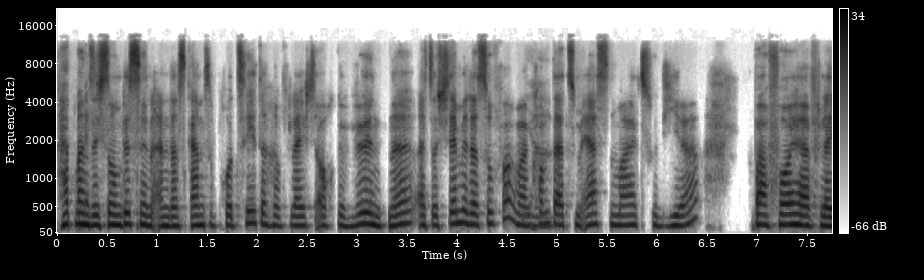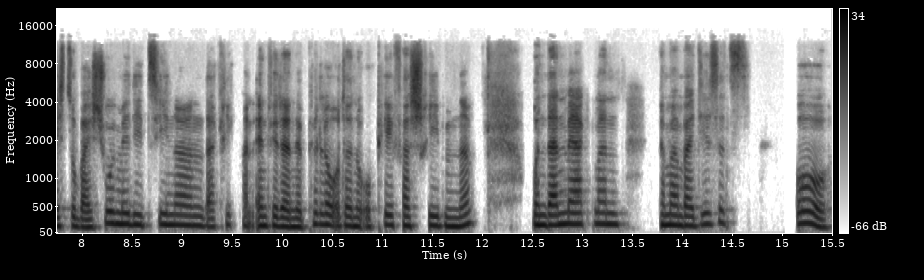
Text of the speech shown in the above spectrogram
hat man sich so ein bisschen an das ganze Prozedere vielleicht auch gewöhnt, ne? Also ich stelle mir das so vor, man ja. kommt da zum ersten Mal zu dir, war vorher vielleicht so bei Schulmedizinern, da kriegt man entweder eine Pille oder eine OP verschrieben, ne? Und dann merkt man, wenn man bei dir sitzt, oh,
